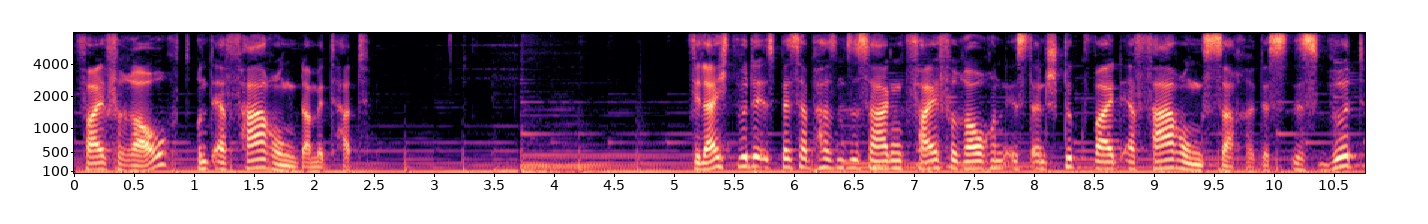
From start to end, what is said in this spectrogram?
Pfeife raucht und Erfahrung damit hat. Vielleicht würde es besser passen zu sagen, Pfeife rauchen ist ein Stück weit Erfahrungssache. Das, das wird,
